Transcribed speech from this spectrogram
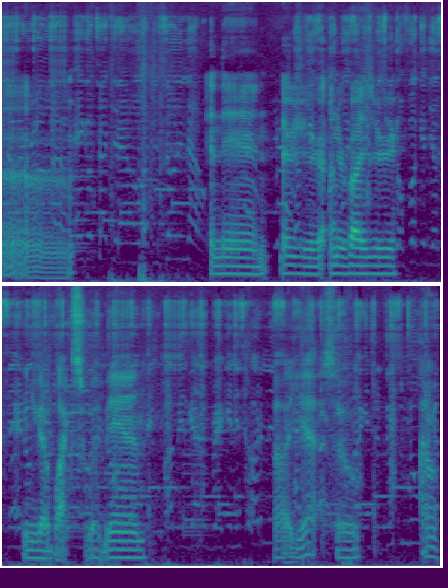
Um, and then there's your under visor. Then you got a black sweatband uh, yeah, so I don't.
